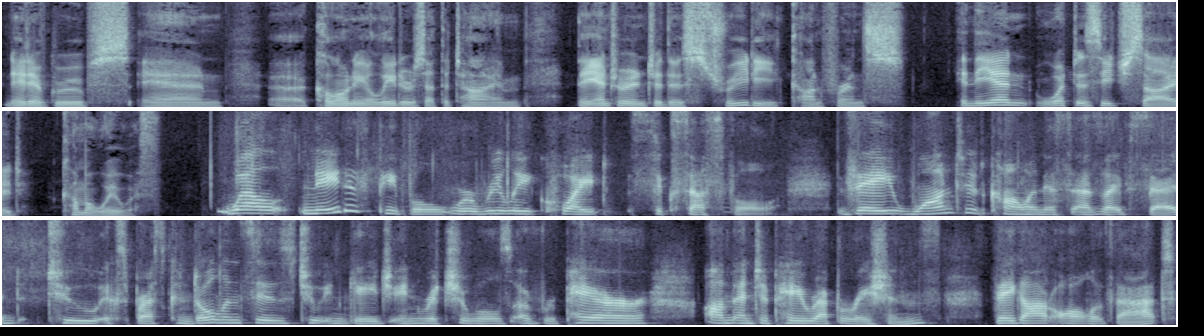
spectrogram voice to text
native groups and uh, colonial leaders at the time, they enter into this treaty conference. In the end, what does each side come away with? Well, Native people were really quite successful. They wanted colonists, as I've said, to express condolences, to engage in rituals of repair, um, and to pay reparations. They got all of that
